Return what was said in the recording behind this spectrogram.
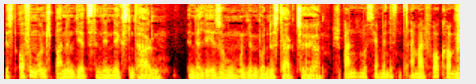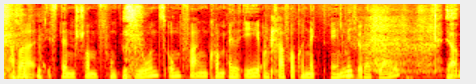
ist offen und spannend jetzt in den nächsten Tagen in der Lesung und im Bundestag zu hören. Spannend muss ja mindestens einmal vorkommen, aber ist denn vom Funktionsumfang ComLE und KV Connect ähnlich oder gleich? Ja,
